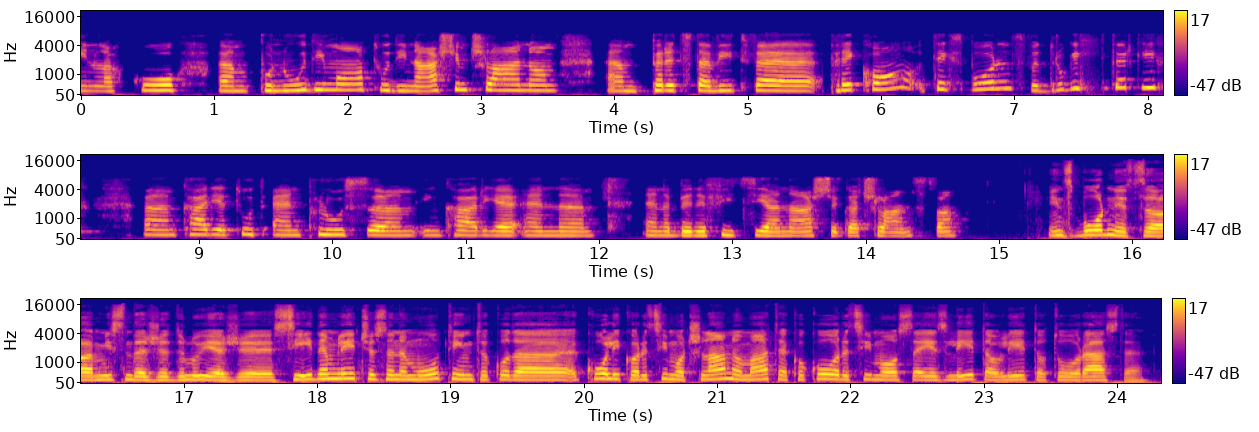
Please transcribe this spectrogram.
in lahko um, ponudimo tudi našim članom um, predstavitve preko teh zbornic v drugih trgih um, kar je tudi en plus um, in kar je en, ena beneficija našega članstva. In zbornica, mislim, da že deluje že sedem let, če se ne motim, tako da koliko recimo članov imate, kako recimo se iz leta v leto to raste?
